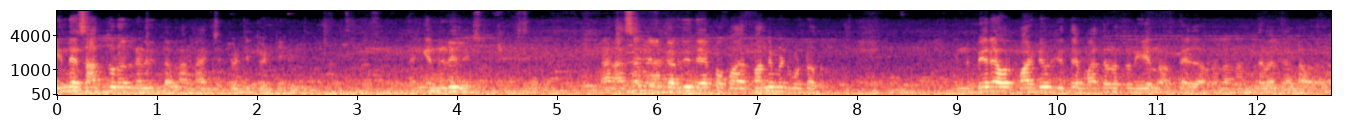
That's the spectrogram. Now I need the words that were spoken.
ಹಿಂದೆ ಸಾತ್ತೂರಲ್ಲಿ ನಡೆದಿದ್ದಲ್ಲ ಮ್ಯಾಚ್ ಟ್ವೆಂಟಿ ಟ್ವೆಂಟಿ ಹಂಗೆ ನಡೀಲಿ. ನಾನು ಅಸೆಂಬ್ಲಿಲಿ ಕರೆದಿದ್ದೆ, ಪಾಪ ಪಾರ್ಲಿಮೆಂಟ್ ಕೊಟ್ಟೋದು ಇನ್ನು ಬೇರೆ ಅವ್ರ ಪಾರ್ಟಿಯವ್ರ ಜೊತೆ ಮಾತಾಡೋದ್ರ ಏನು ಅರ್ಥ ಇದೆ ಅವರೆಲ್ಲ ನನ್ನ ಲೆವೆಲ್ಗೆ ಅಲ್ಲ ಅವರೆಲ್ಲ.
